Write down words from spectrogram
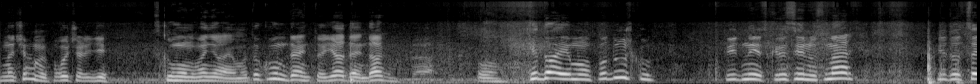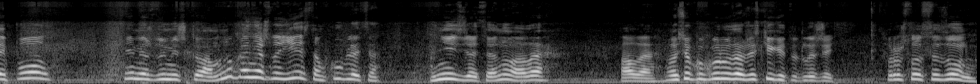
ночами по очереді з кумом ганяємо. То кум день, то я день, так? Да. О. Кидаємо подушку під низ крисину смерть, під оцей пол і між мішками. Ну, звісно, є, там купляться, гніздяться, ну але. Але. Ось кукуруза вже скільки тут лежить? З прошлого сезону.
